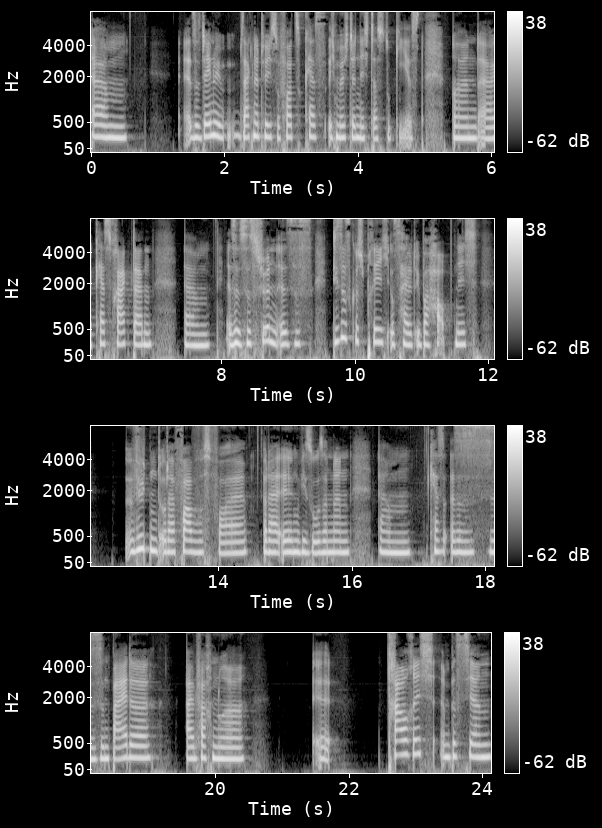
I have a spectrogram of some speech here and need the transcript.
Ähm, also Janeway sagt natürlich sofort zu Cass, ich möchte nicht, dass du gehst. Und äh, Cass fragt dann, ähm, also es ist schön, es ist, dieses Gespräch ist halt überhaupt nicht wütend oder vorwurfsvoll oder irgendwie so, sondern ähm, Cass, also es- sie sind beide einfach nur äh, traurig ein bisschen,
